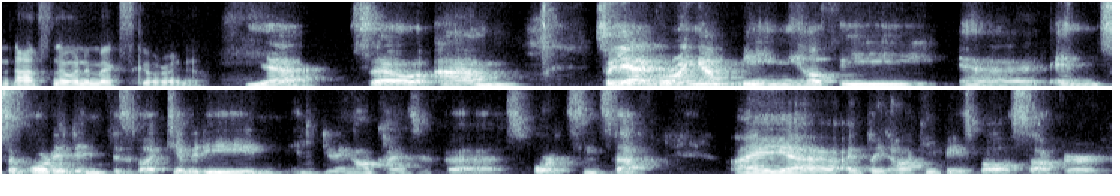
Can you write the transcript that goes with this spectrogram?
not snowing in Mexico right now. Yeah. So, um, so yeah, growing up being healthy uh, and supported in physical activity and, and doing all kinds of uh, sports and stuff I, uh, I played hockey, baseball, soccer,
